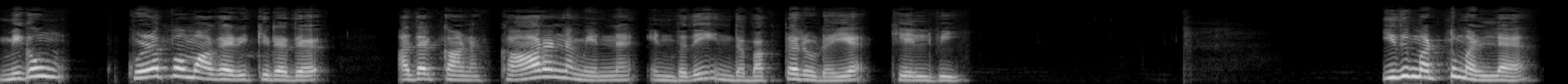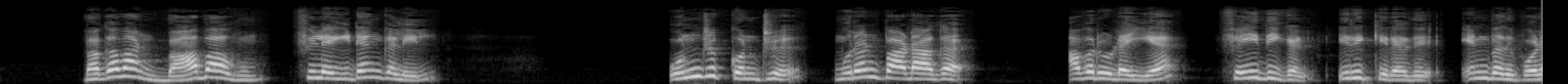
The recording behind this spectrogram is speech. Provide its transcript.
மிகவும் குழப்பமாக இருக்கிறது. அதற்கான காரணம் என்ன என்பது இந்த பக்தருடைய கேள்வி. இது மட்டுமல்ல பகவான் பாபாவும் சில இடங்களில் ஒன்றுக்கொன்று முரண்பாடாக அவருடைய செய்திகள் இருக்கிறது என்பது போல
